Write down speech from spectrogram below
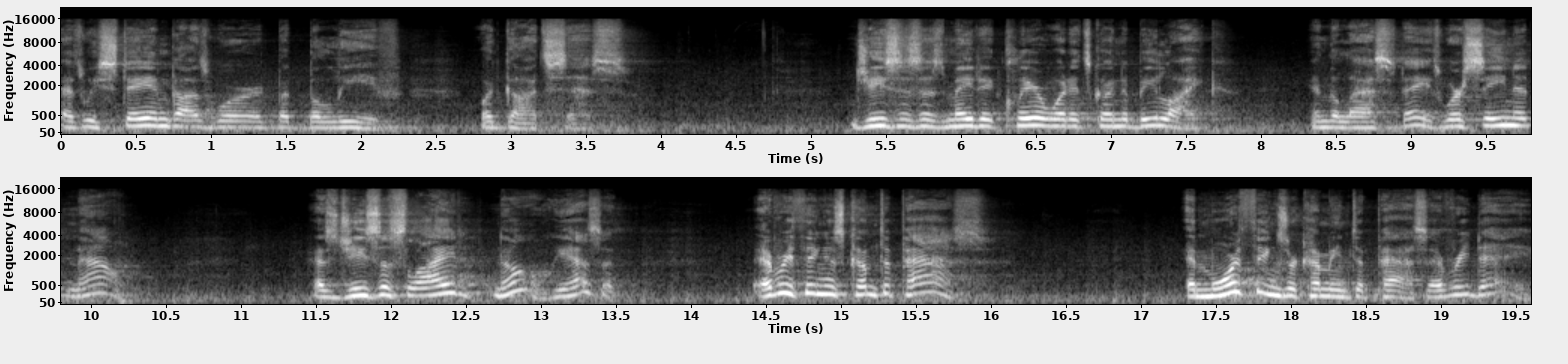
as we stay in God's word, but believe what God says. Jesus has made it clear what it's going to be like in the last days. We're seeing it now. Has Jesus lied? No, he hasn't. Everything has come to pass. And more things are coming to pass every day.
